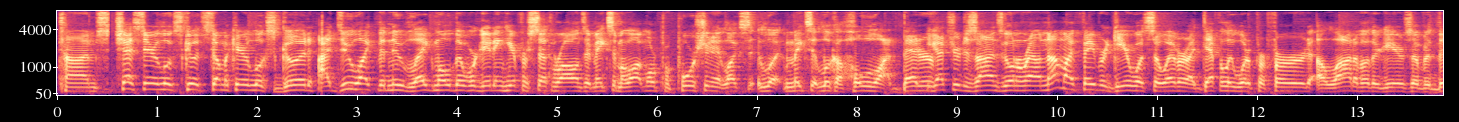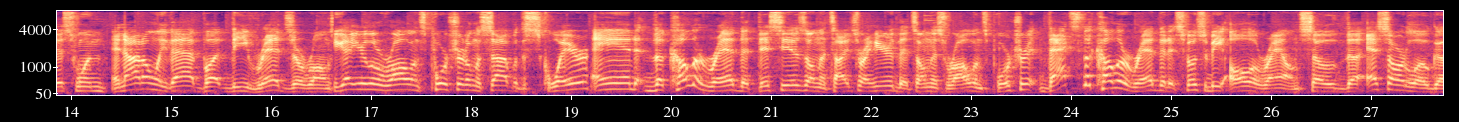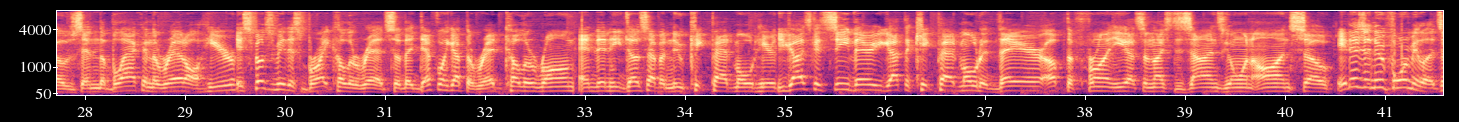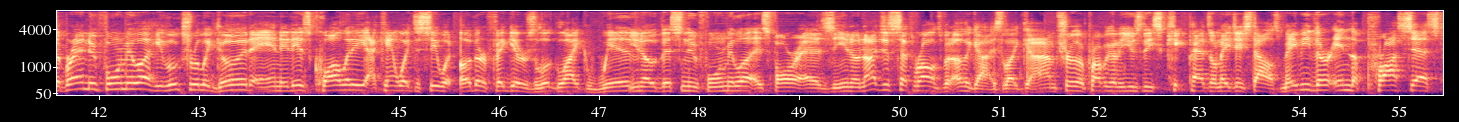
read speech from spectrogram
times. Chest hair looks good. Stomach hair looks good. I do like the new leg mold that we're getting here for Seth Rollins. It makes him a lot more proportionate. Looks, it makes it look a whole lot better. You got your designs going around. Not my favorite gear whatsoever. I definitely would have preferred a lot of other gears over this one. And not only that, but the reds are wrong. You got your little Rollins portrait on the side with the square, and the color red that this is on the tights right here that's on this Rollins portrait, that's the color red that it's supposed to be all around. So the SR logos and the black and the red all here, it's supposed to be this bright color red. So they definitely got the red color wrong. And then he does have a new kick pad mold here. You guys can see there, you got the kick pad molded there. Up the front, you got some nice designs going on. So it is a new formula. It's a brand new formula. He looks really good and it is quality. I can't wait to see what other figures look like with, you know, this new formula as far as, you know, not just Seth Rollins, but other guys. Like, I'm sure they're probably going to use these kick pads on AJ Styles. Maybe they're in the process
